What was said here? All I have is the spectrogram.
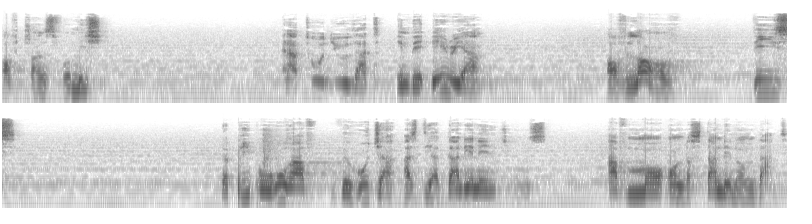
of transformation. And I told you that in the area of love, these the people who have the Huja as their guardian angels have more understanding on that.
